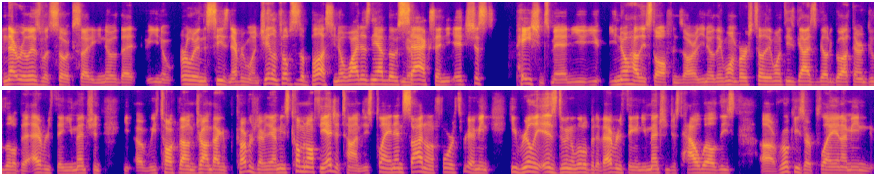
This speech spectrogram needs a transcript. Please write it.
And that really is what's so exciting. You know, that, you know, earlier in the season, everyone, Jaelan Phillips is a bust. You know, why doesn't he have those yeah. sacks? And it's just patience, man. You, you you know how these Dolphins are. You know they want versatility. They want these guys to be able to go out there and do a little bit of everything. You mentioned uh, we talked about him dropping back in coverage and everything. I mean, he's coming off the edge at times. He's playing inside on a four-three. I mean, he really is doing a little bit of everything. And you mentioned just how well these uh, rookies are playing. I mean,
